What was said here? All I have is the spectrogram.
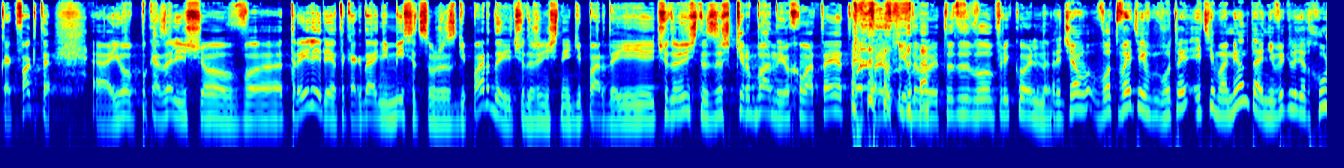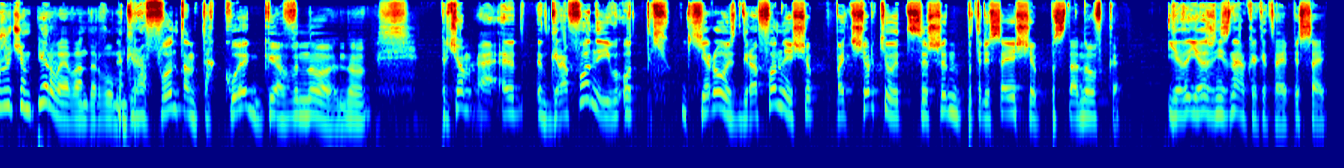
как факта, его показали еще в трейлере, это когда они месяцы уже с гепардой, Чудо-женщина и гепарда, и Чудо-женщина за шкирбан ее хватает и опрокидывает. Вот это было прикольно. Причем вот в эти, вот эти моменты, они выглядят хуже, чем первая Wonder Woman. Графон там такое говно. Ну, причем а, э, графон, и вот херовость графона еще подчеркивает совершенно потрясающая постановка. Я, я даже не знаю, как это описать.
